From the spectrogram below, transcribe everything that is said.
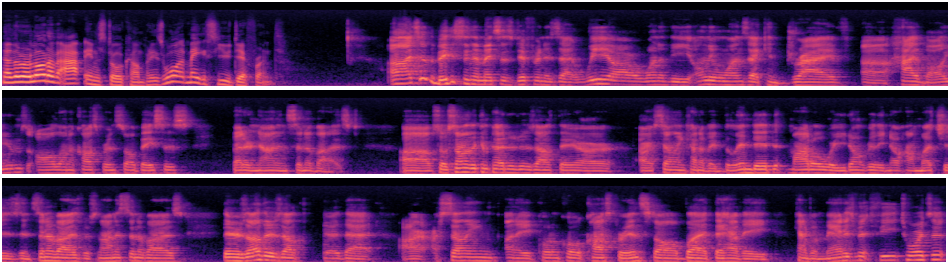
Now there are a lot of app install companies. What makes you different? Uh, I'd say the biggest thing that makes us different is that we are one of the only ones that can drive uh, high volumes all on a cost per install basis that are non incentivized. Uh, so some of the competitors out there are are selling kind of a blended model where you don't really know how much is incentivized versus non incentivized. There's others out there that are, are selling on a quote unquote cost per install, but they have a kind of a management fee towards it.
